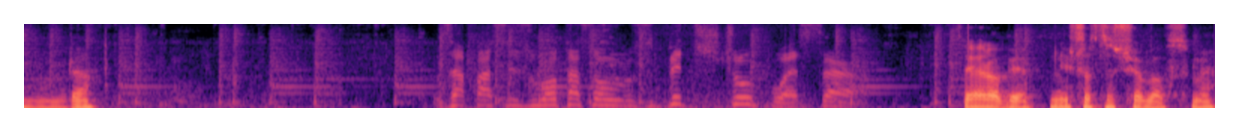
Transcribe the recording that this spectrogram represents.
Dobra. Zapasy złota są zbyt szczupłe, sir. Co ja robię? Nie co to trzeba w sumie.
